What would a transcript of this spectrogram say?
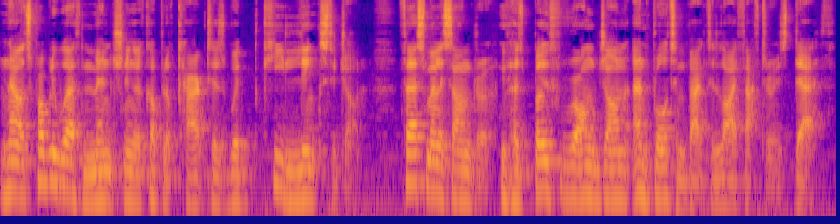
Now it's probably worth mentioning a couple of characters with key links to Jon. First Melisandre, who has both wronged Jon and brought him back to life after his death.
